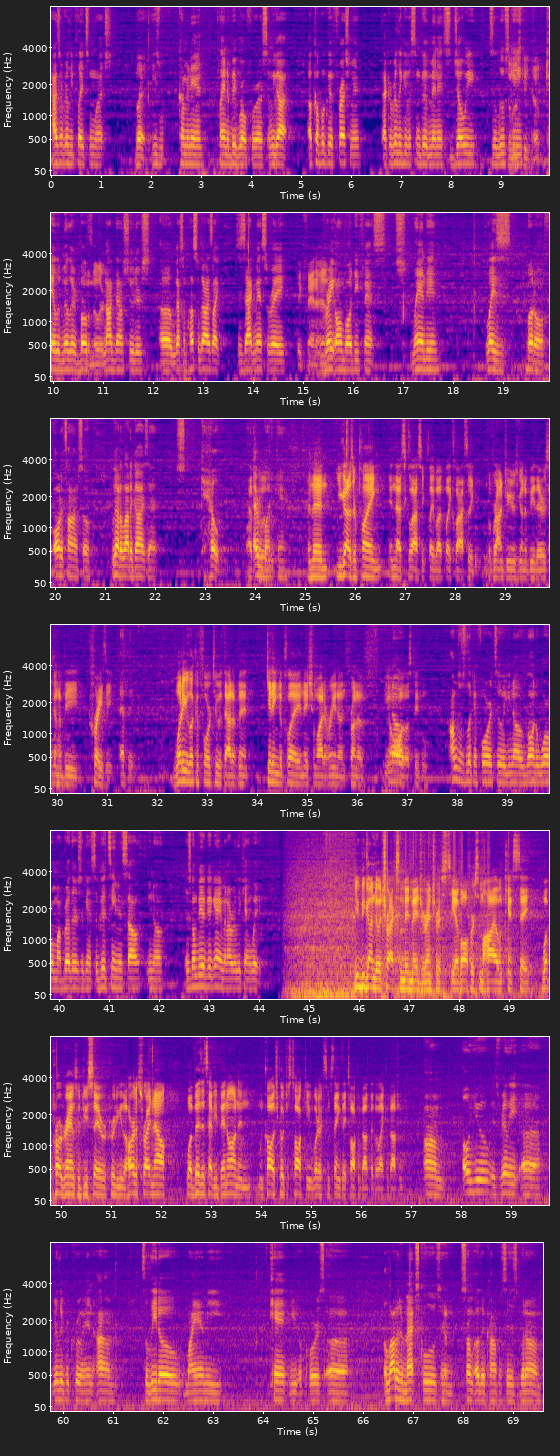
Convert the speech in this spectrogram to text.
Hasn't really played too much, but he's coming in, playing a big role for us. And we got a couple good freshmen that could really give us some good minutes. Joey Zalewski, Zalewski, yep. Caleb Miller, both Miller. knockdown shooters. Uh, we got some hustle guys like Zach Mansoray, Big fan of him. Great on ball defense. Landon blazes butt off all the time. So we got a lot of guys that can help. Absolutely. Everybody can. And then you guys are playing in that Scholastic Play-by-Play Classic. LeBron Jr. is going to be there. It's going Mm-hmm. to be crazy. Epic. What are you looking forward to at that event? Getting to play a nationwide arena in front of you know, know- all those people. I'm just looking forward to it. You know, going to war with my brothers against a good team in South. You know, it's gonna be a good game, and I really can't wait. You've begun to attract some mid-major interest. You have offers from Ohio and Kent State. What programs would you say are recruiting you the hardest right now? What visits have you been on? And when college coaches talk to you, what are some things they talk about that they like about you? Um, OU is really, uh, really recruiting. Um, Toledo, Miami, Kent, you, of course. Uh, a lot of the MAC schools and some other conferences. But um,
